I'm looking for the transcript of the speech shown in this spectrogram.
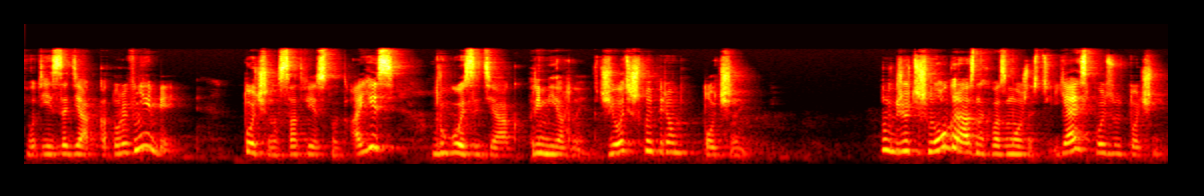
Вот есть зодиак, который в небе точно соответствует, а есть другой зодиак, примерный. В джиотиш мы берем точный. Ну, в джиотиш много разных возможностей. Я использую точный.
